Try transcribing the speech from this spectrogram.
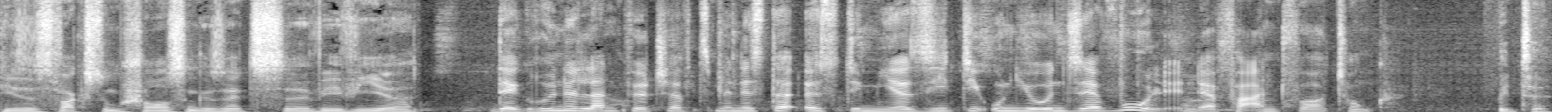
dieses Wachstumschancengesetz äh, wie wir. Der grüne Landwirtschaftsminister Özdemir sieht die Union sehr wohl in der Verantwortung bitte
